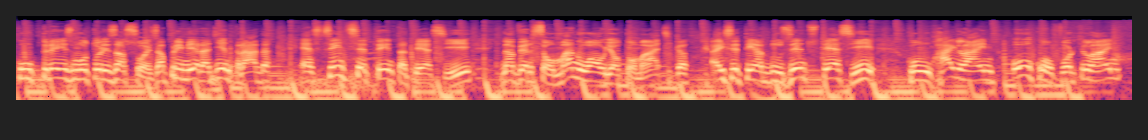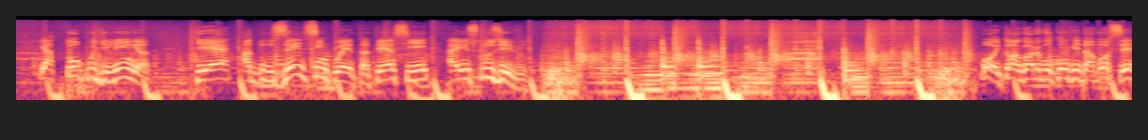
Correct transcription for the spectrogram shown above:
com três motorizações. A primeira, a de entrada, é 170 TSI, na versão manual e automática. Aí você tem a 200 TSI com Highline ou Comfortline e a topo de linha, que é a 250 TSI, a exclusive. Bom, então agora eu vou convidar você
